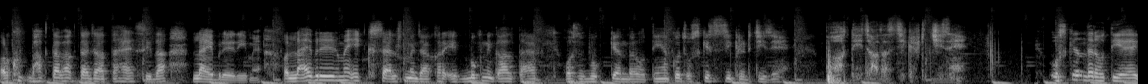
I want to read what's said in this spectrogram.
और खुद भागता भागता जाता है सीधा लाइब्रेरी में। और लाइब्रेरी में एक सेल्फ में जाकर एक बुक निकालता है, उस बुक के अंदर होती हैं कुछ उसकी सीक्रेट चीज़ें, बहुत ही ज़्यादा सीक्रेट चीज़ें। उसके अंदर होती है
